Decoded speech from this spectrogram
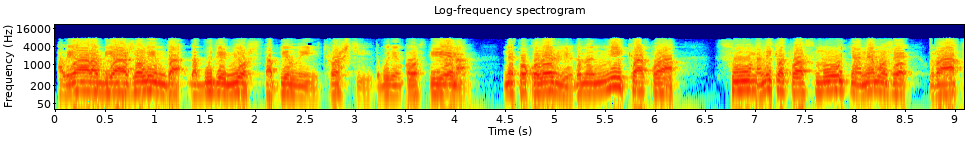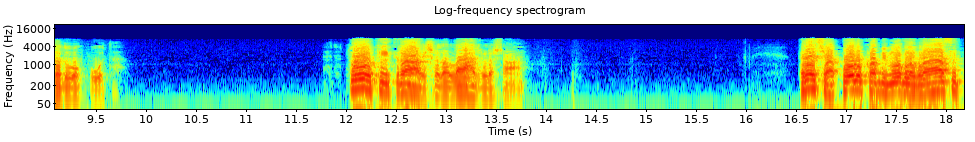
Ali ja rabi, ja želim da, da budem još stabilniji, čvršći, da budem kao stijena, nepokolebljiv, da me nikakva sumnja, nikakva smutnja ne može vratiti od ovog puta. Eto, to ti tražiš od Allaha. Treća poruka bi mogla glasiti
